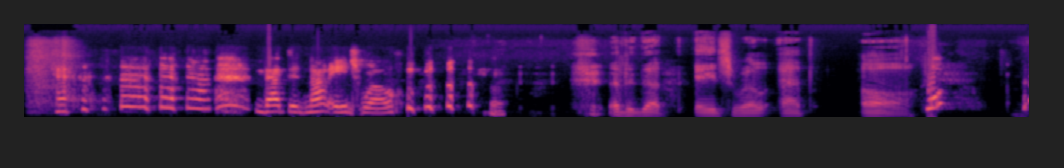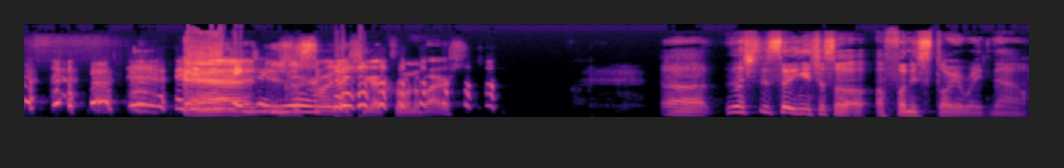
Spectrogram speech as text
that did not age well. That did not age well at all. it And even age a is the story that she got coronavirus? Uh, that's just saying it's just a, a funny story right now.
